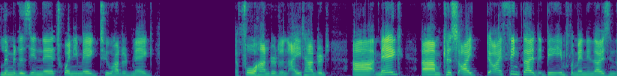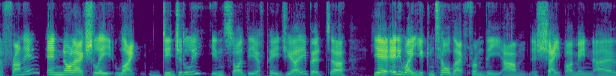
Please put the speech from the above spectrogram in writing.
limiters in there, 20 meg, 200 meg, 400 and 800 uh, meg because um, I, I think they'd be implementing those in the front end and not actually like digitally inside the FPGA but uh, yeah, anyway, you can tell that from the um, shape. I mean, uh,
